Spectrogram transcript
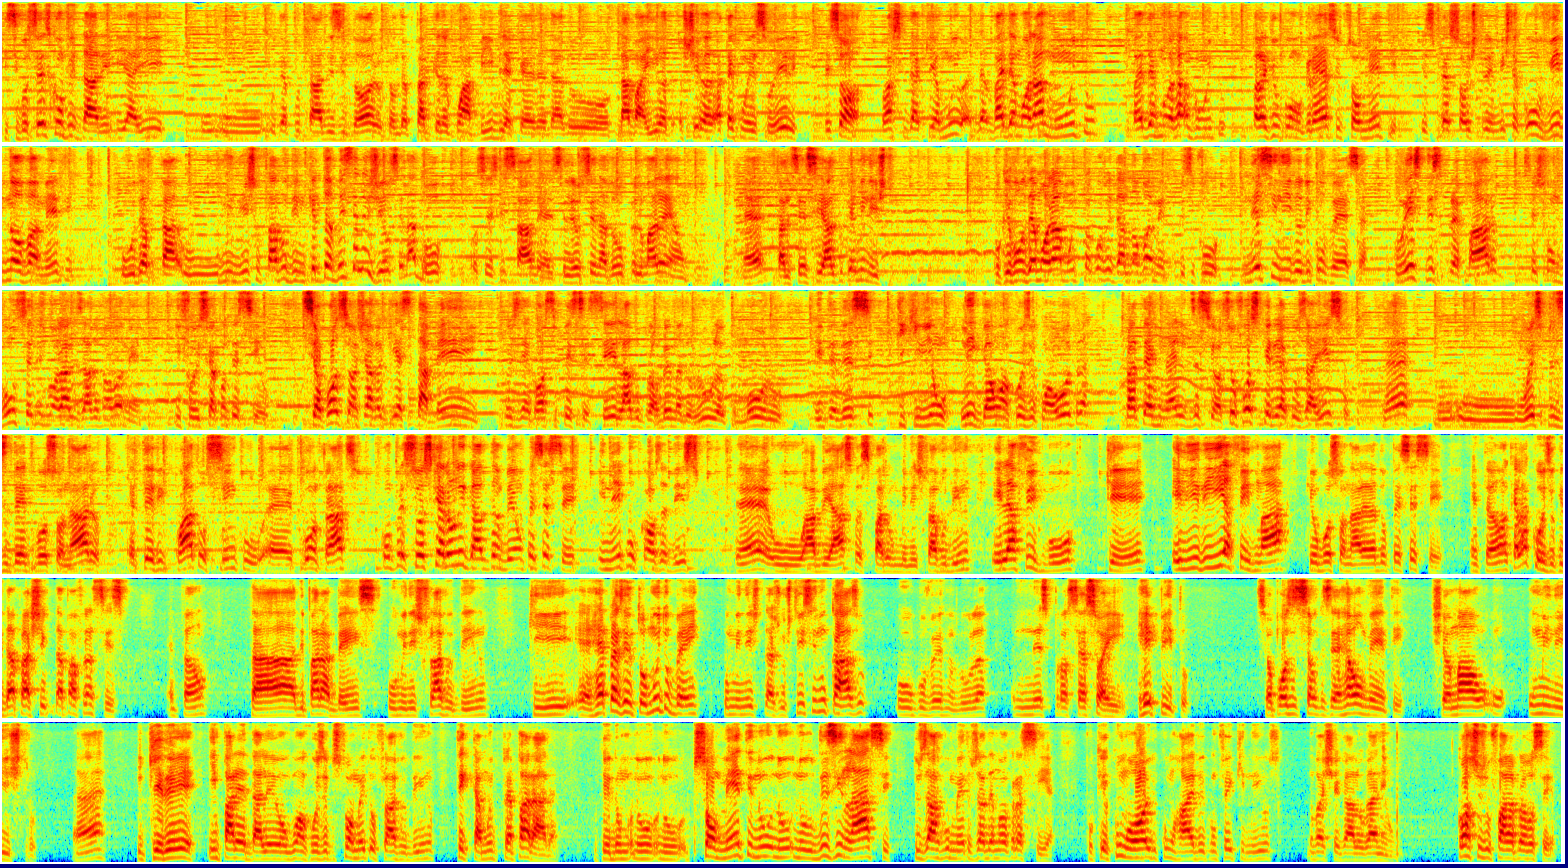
que se vocês convidarem e aí o, o, o, deputado Isidoro, que é um deputado que anda com a Bíblia, que é da, do, da Bahia, eu até conheço ele, ele disse, ó, eu acho que daqui a muito, vai demorar muito, vai demorar muito para que o Congresso, principalmente esse pessoal extremista, convide novamente o, deputado, o ministro Flávio Dino, que ele também se elegeu senador, vocês que sabem, ele se elegeu senador pelo Maranhão, né? Está licenciado porque é ministro porque vão demorar muito para convidar novamente. Porque se for nesse nível de conversa, com esse despreparo, vocês vão ser desmoralizados novamente. E foi isso que aconteceu. Se a oposição achava que ia se dar bem com esse negócio de PCC, lá do problema do Lula, com o Moro, entendesse que queriam ligar uma coisa com a outra, para terminar, ele diz assim: ó, se eu fosse querer acusar isso, né, o, o, o ex-presidente Bolsonaro é, teve quatro ou cinco é, contratos com pessoas que eram ligadas também ao PCC. E nem por causa disso né, o abre aspas para o ministro Flávio Dino, ele afirmou que ele iria afirmar que o Bolsonaro era do PCC. Então, aquela coisa, o que dá para Chico dá para Francisco. Então, tá de parabéns o ministro Flávio Dino, que é, representou muito bem o ministro da Justiça e, no caso, o governo Lula nesse processo aí. Repito, se a oposição quiser realmente chamar um, ministro né, e querer emparedar alguma coisa, principalmente o Flávio Dino, tem que estar muito preparada. Porque no, no, no, somente no, no, desenlace dos argumentos da democracia. Porque com ódio, com raiva e com fake news não vai chegar a lugar nenhum. Cortes do Fala para você.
